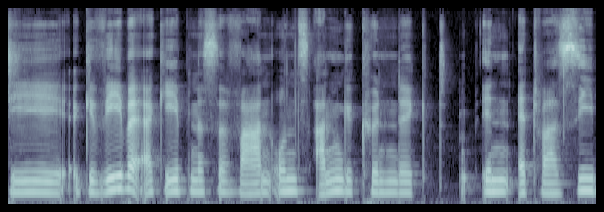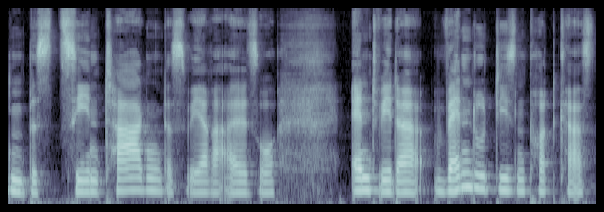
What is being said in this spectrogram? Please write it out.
die Gewebeergebnisse waren uns angekündigt in etwa sieben bis zehn Tagen. Das wäre also entweder, wenn du diesen Podcast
